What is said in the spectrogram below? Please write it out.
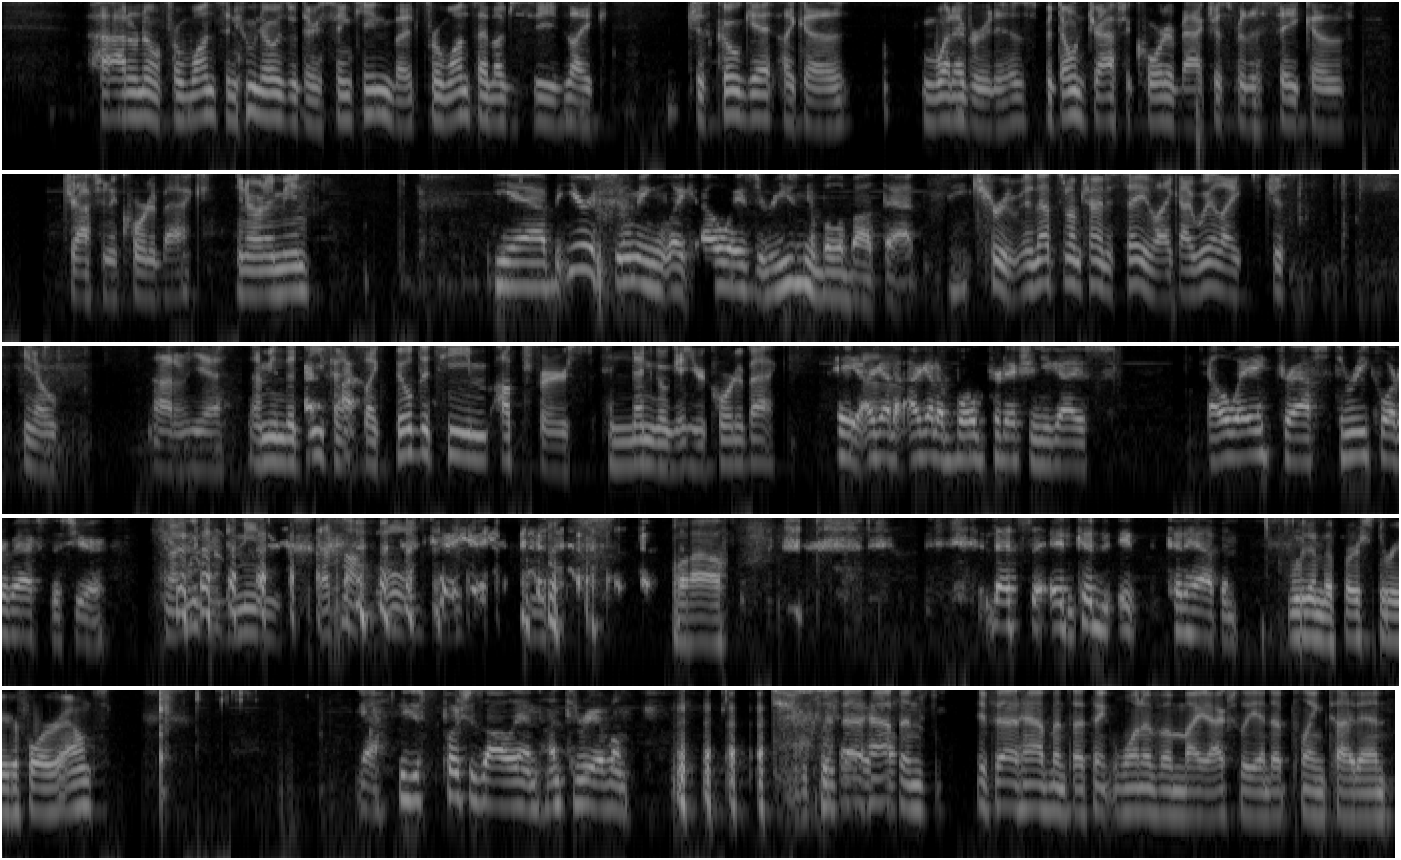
I don't know. For once, and who knows what they're thinking. But for once, I'd love to see like just go get like a whatever it is. But don't draft a quarterback just for the sake of drafting a quarterback. You know what I mean? Yeah, but you're assuming like Elway's reasonable about that. True, and that's what I'm trying to say. Like I will like just you know I don't. Yeah, I mean the defense. I, I, like build the team up first, and then go get your quarterback. Hey, I got a, I got a bold prediction, you guys. Elway drafts three quarterbacks this year. I, would, I mean, that's not bold. wow. That's it. Could it could happen within the first three or four rounds? Yeah, he just pushes all in on three of them. if that happens, if that happens, I think one of them might actually end up playing tight end.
